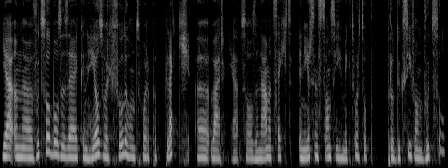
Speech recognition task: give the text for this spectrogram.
Ja, een uh, voedselbos is eigenlijk een heel zorgvuldig ontworpen plek uh, waar, ja, zoals de naam het zegt, in eerste instantie gemikt wordt op productie van voedsel.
